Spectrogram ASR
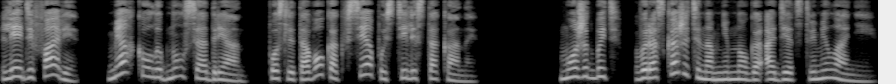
Леди Фави, мягко улыбнулся Адриан, после того, как все опустили стаканы. Может быть, вы расскажете нам немного о детстве Мелании?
